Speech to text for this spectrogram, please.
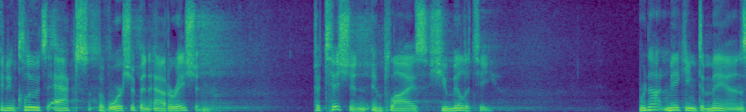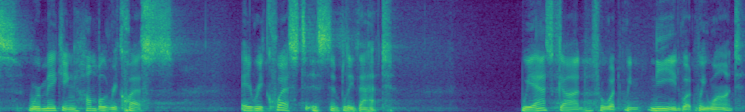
It includes acts of worship and adoration. Petition implies humility. We're not making demands, we're making humble requests. A request is simply that. We ask God for what we need, what we want.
